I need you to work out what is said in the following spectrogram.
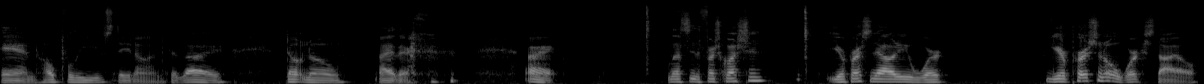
and hopefully you've stayed on because I don't know either. All right, let's see the first question your personality work your personal work style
